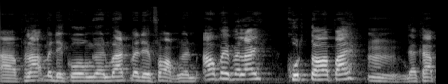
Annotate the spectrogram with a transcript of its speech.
อ่าพระไม่ได้โกงเงินวัดไม่ได้ฟอกเงิน เอาไปเป็นไร ขุดต่อไป อืมนะครับ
